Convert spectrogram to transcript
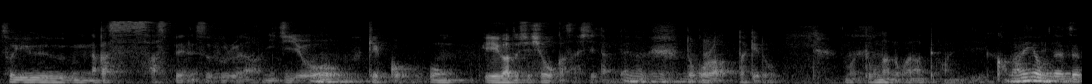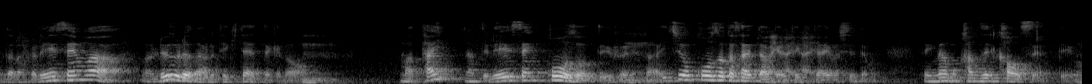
そういううんなんかサスペンスフルな日常をうん。結構音映画として昇華させてたみたいなところあったけど、まあ、どうなるのかなって感じかな。前読んだやつやったらなんか冷戦は、まあ、ルールのある敵対やったけど、うん。まあ対なんて冷戦構造っていうふうにさ、うん。一応構造化されたわけよ、はいはいはい。敵対はしてても。で今はもう完全にカオスやっていう、うん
